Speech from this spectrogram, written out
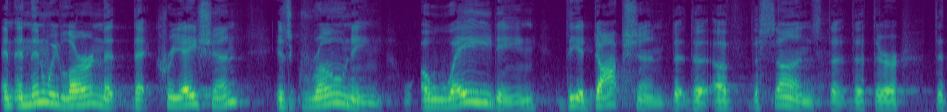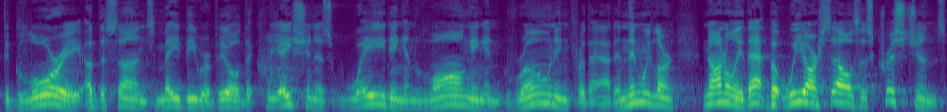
And, and then we learn that, that creation is groaning, awaiting the adoption the, the, of the sons, that, that the glory of the sons may be revealed, that creation is waiting and longing and groaning for that. And then we learn not only that, but we ourselves as Christians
